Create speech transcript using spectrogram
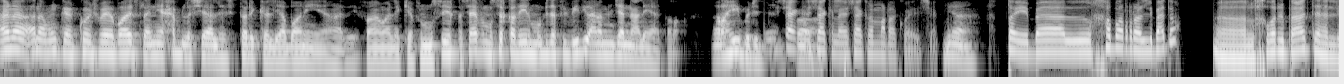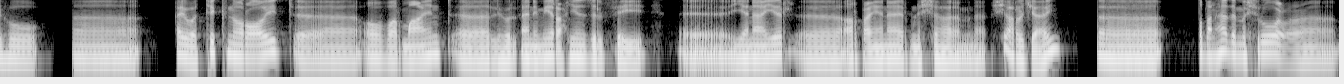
أنا أنا ممكن أكون شوية bias لأني أحب الأشياء ال historical اليابانية هذه فاهم علي كيف؟ الموسيقى شايف الموسيقى ذي الموجودة في الفيديو أنا مجنن عليها ترى. رهيبة جدا. شك... ف... شكله شكله مرة كويس شكله يا. طيب الخبر اللي بعده؟ آه الخبر اللي بعده اللي هو آه أيوه Technoroid آه Overmind آه اللي هو الأنمي راح ينزل في آه يناير آه 4 يناير من الشهر من الشهر الجاي. آه طبعا هذا مشروع آه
